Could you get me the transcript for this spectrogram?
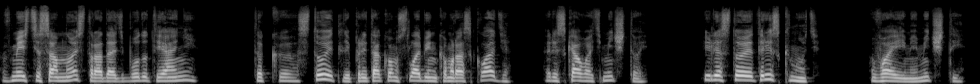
Вместе со мной страдать будут и они. Так э, стоит ли при таком слабеньком раскладе рисковать мечтой? Или стоит рискнуть во имя мечты?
